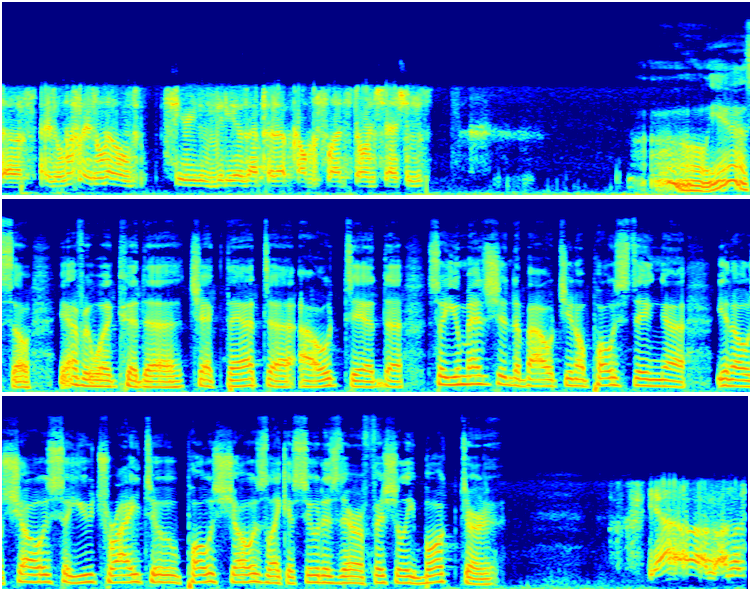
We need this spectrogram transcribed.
So there's a little, there's a little series of videos I put up called the Floodstorm Sessions. Oh yeah, so yeah, everyone could uh, check that uh, out. And uh, so you mentioned about you know posting uh, you know shows. So you try to post shows like as soon as they're officially booked, or yeah, um, unless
